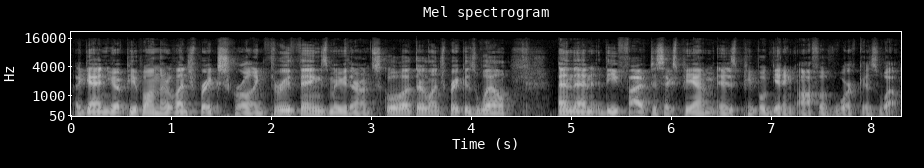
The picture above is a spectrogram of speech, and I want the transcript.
Again, you have people on their lunch break scrolling through things. Maybe they're on school at their lunch break as well. And then the 5 to 6 p.m. is people getting off of work as well.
